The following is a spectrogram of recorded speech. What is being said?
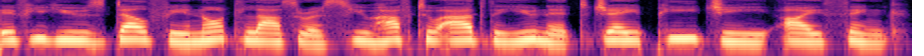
If you use Delphi not Lazarus you have to add the unit JPG I think.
